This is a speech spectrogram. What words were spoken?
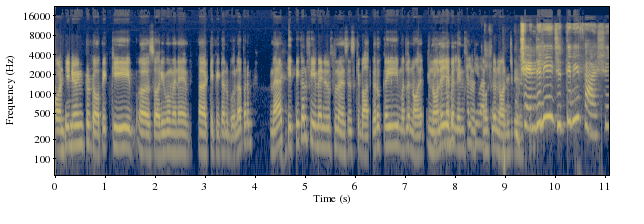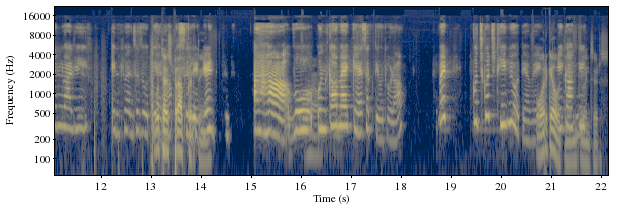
कंटिन्यूइंग टू टॉपिक की सॉरी वो मैंने टिपिकल बोला पर मैं टिपिकल फीमेल इन्फ्लुएंसर्स की बात करूँ कई मतलब नॉलेजेबल मतलब नॉलेज भी जनरली जितने भी फ़ैशन वाली इन्फ्लुएंसर्स होती है thirst trap करती हैं। हाँ वो हाँ। उनका मैं कह सकती हूँ थोड़ा बट कुछ कुछ ठीक भी होते हैं भाई। और क्या होते हैं इन्फ्लुएंसर्स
